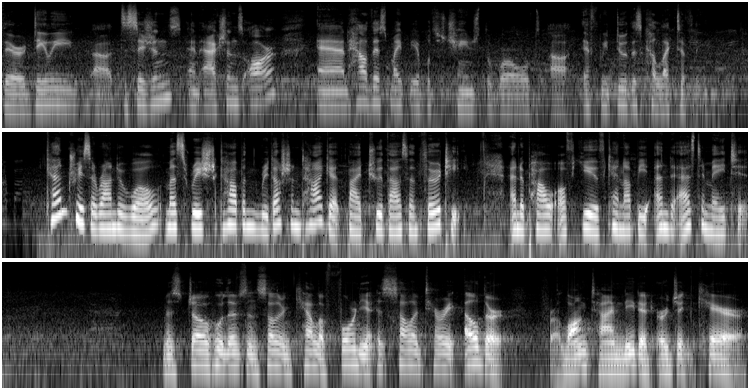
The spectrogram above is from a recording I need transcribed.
their daily uh, decisions and actions are, and how this might be able to change the world uh, if we do this collectively. Countries around the world must reach the carbon reduction target by 2030, and the power of youth cannot be underestimated. Ms. Zhou, who lives in Southern California, is solitary elder. For a long time needed urgent care.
